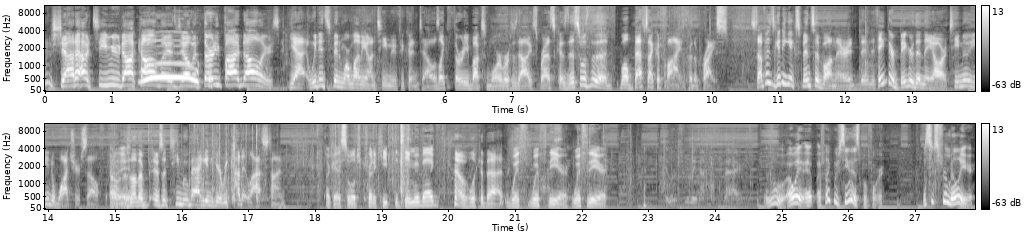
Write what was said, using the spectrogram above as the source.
shout out Temu.com, ladies and gentlemen. Thirty-five dollars. Yeah, we did spend more money on Temu if you couldn't tell. It was like thirty bucks more versus AliExpress because this was the well best I could find for the price. Stuff is getting expensive on there. They they think they're bigger than they are. Temu, you need to watch yourself. Oh, there's another. There's a Temu bag in here. We cut it last time. Okay, so we'll try to keep the Temu bag Oh, look at that. with with the air, with the air. It looks really nice, the bag. Ooh, oh wait, I, I feel like we've seen this before. This looks familiar.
